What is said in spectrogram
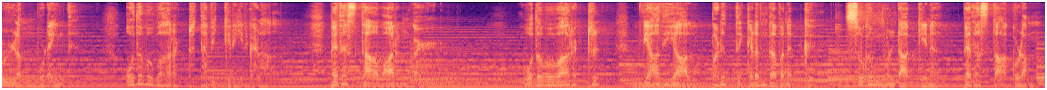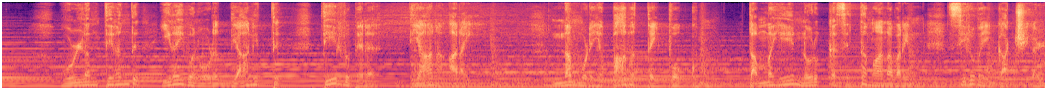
உள்ளம் உடைந்து உதவுவாரற்று தவிக்கிறீர்களா? பெதஸ்தா வாருங்கள். உதவுவாரற்று வியாதியால் படுத்து கிடந்தவனுக்கு சுகம் உண்டாக்கின பெதஸ்தா குளம். உள்ளம் திறந்து இறைவனோடு தியானித்து தீர்வு பெற தியான அறை. நம்முடைய பாவத்தை போக்கும். தம்மையே நொறுக்க சித்தமானவரின் சிலுவை காட்சிகள்.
